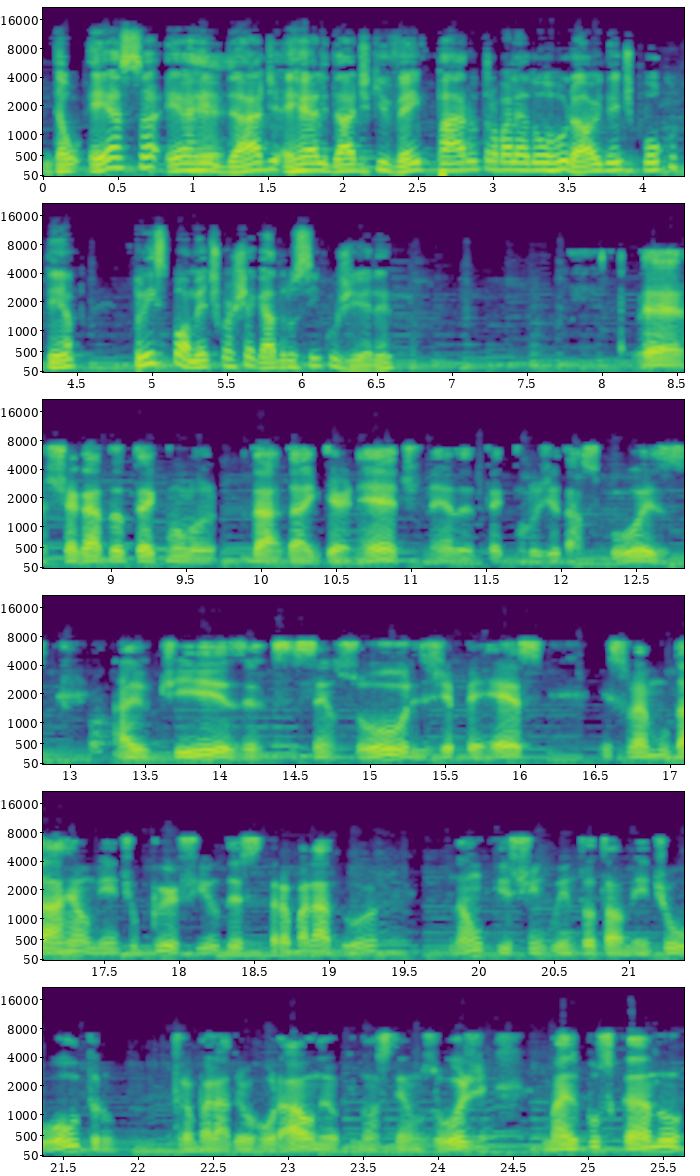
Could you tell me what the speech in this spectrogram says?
Então, essa é a é. realidade, é a realidade que vem para o trabalhador rural e dentro de pouco tempo, principalmente com a chegada do 5G, né? É, chegada da tecnologia da, da, internet, né, da tecnologia das coisas, IoTs, sensores, GPS, isso vai mudar realmente o perfil desse trabalhador não que extinguindo totalmente o outro trabalhador rural, né, o que nós temos hoje, mas buscando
